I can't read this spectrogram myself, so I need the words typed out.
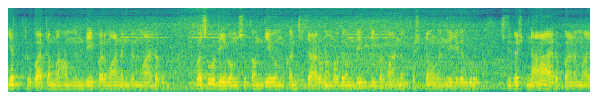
યત્કૃપાતમહં વંદે પરમાનંદમ માધવમ. વસુદેવમ સુતમ દેવમ કંચચારુણમર્દમ દેવકી પરમાનંદમ કૃષ્ણમ વંદે જગદગુરુ. શ્રી કૃષ્ણાર્પણમસ્તુ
